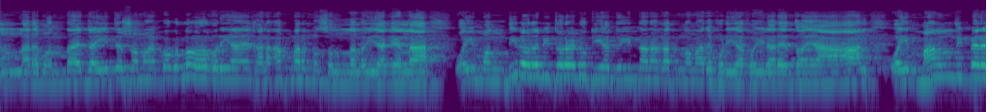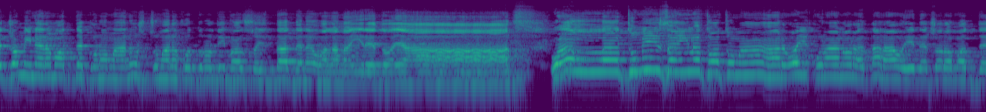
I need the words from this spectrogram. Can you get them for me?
আল্লাহর বন্দায় যাইতে সময় বগল করিয়া এখানে আপনার মুসল্লা লইয়া গেলা। ওই মন্দিরের ভিতরে ঢুকিয়া দুই তারাকাত নমাজে পড়িয়া কইলা, রে দয়াল, ওই মালদ্বীপের জমিনের মধ্যে কোনো মানুষ তোমার কুদরতি বা সজদা দেনে ওয়ালা নাই রে দয়াল। ও আল্লাহ, তুমি চাইলে তো তোমার ওই কোরআনের দ্বারা ওই দেশের মধ্যে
